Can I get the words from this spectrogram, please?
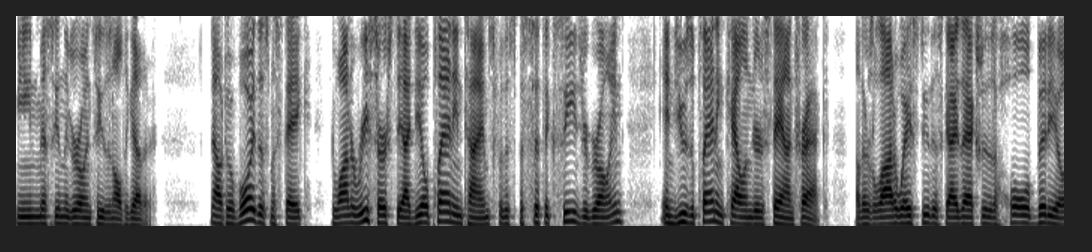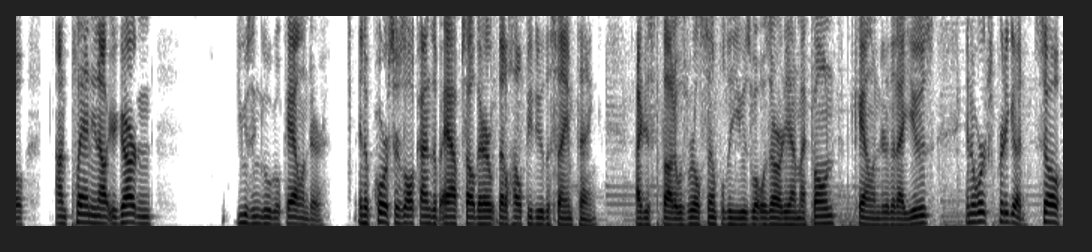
mean missing the growing season altogether. Now, to avoid this mistake, you want to research the ideal planting times for the specific seeds you're growing and use a planting calendar to stay on track. Now, there's a lot of ways to do this, guys. I actually did a whole video on planning out your garden using Google Calendar. And of course, there's all kinds of apps out there that'll help you do the same thing. I just thought it was real simple to use what was already on my phone, the calendar that I use, and it works pretty good. So,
